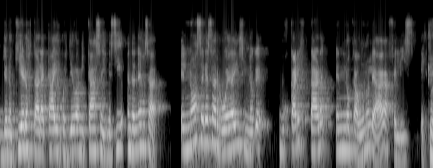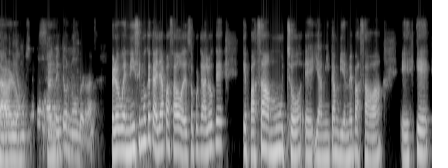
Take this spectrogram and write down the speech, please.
yo no quiero estar acá y después llego a mi casa y me sigo, ¿entendés? O sea, el no hacer esa rueda y sino que buscar estar en lo que a uno le haga feliz, claro, digamos, totalmente o no, ¿verdad? Pero buenísimo que te haya pasado eso, porque algo que, que pasa mucho, eh, y a mí también me pasaba, es que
